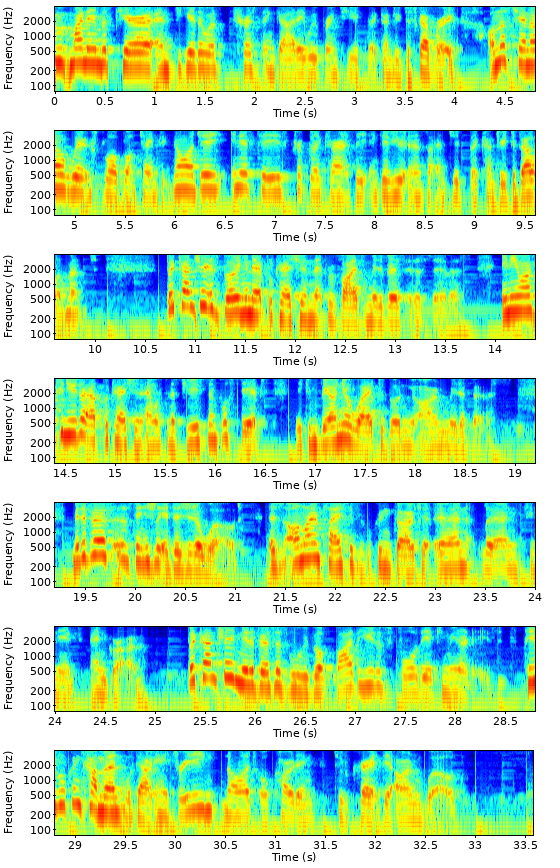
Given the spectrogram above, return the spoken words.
Everyone, my name is Kira, and together with Chris and Gadi, we bring to you Bitcountry Discovery. On this channel, we explore blockchain technology, NFTs, cryptocurrency, and give you insight into Bitcountry development. Bitcountry is building an application that provides metaverse as a service. Anyone can use our application, and within a few simple steps, you can be on your way to building your own metaverse. Metaverse is essentially a digital world. It is an online place where people can go to earn, learn, connect, and grow. Bitcountry metaverses will be built by the users for their communities. People can come in without any 3D knowledge or coding to create their own world.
